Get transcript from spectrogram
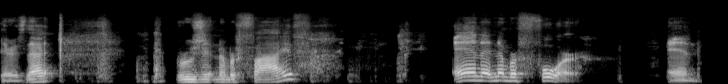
there's that. Rouge at number five. And at number four, and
